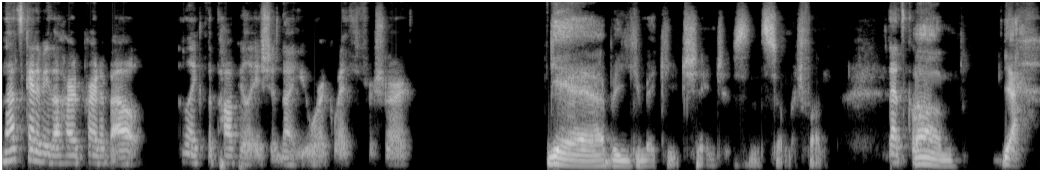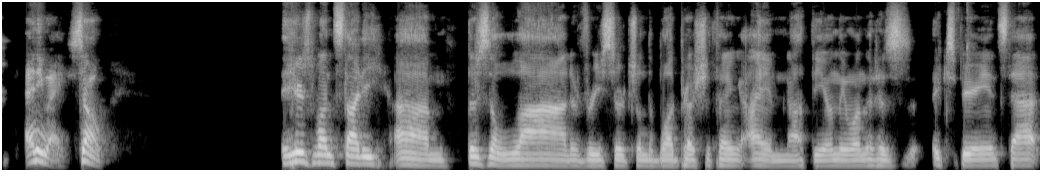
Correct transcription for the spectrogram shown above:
That's gotta be the hard part about like the population that you work with for sure. yeah but you can make huge changes and it's so much fun That's cool. Um, yeah. Anyway, so here's one study. Um, there's a lot of research on the blood pressure thing. I am not the only one that has experienced that.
